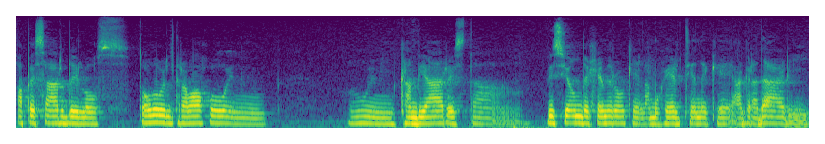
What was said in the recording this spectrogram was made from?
a pesar de los todo el trabajo en, en cambiar esta visión de género que la mujer tiene que agradar y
